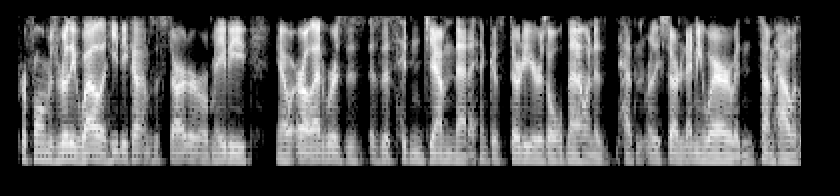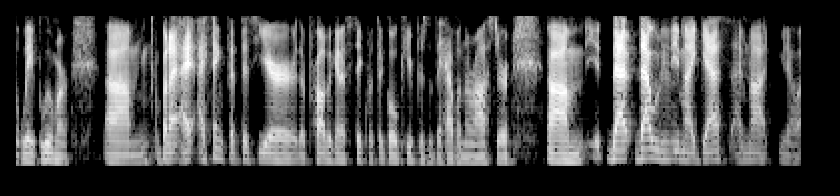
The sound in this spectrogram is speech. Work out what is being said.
performs really well and he becomes a starter, or maybe you know Earl Edwards is, is this hidden gem that I think is 30 years old now and is, hasn't really started anywhere, and somehow is a late bloomer. Um, but I, I, think that this year they're probably going to stick with the goalkeepers that they have on the roster. Um, that that would be my guess. I'm not, you know,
